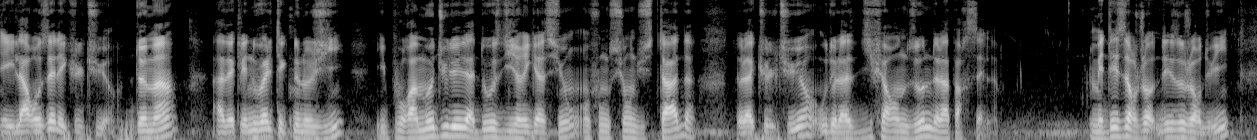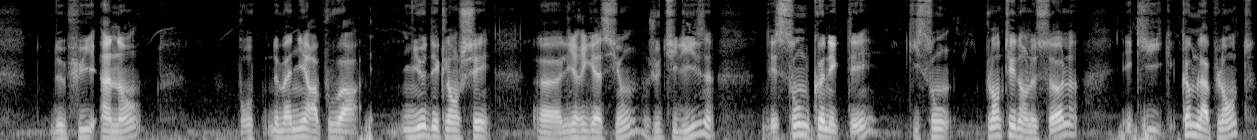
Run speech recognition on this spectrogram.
et il arrosait les cultures. Demain, avec les nouvelles technologies, il pourra moduler la dose d'irrigation en fonction du stade de la culture ou de la différentes zones de la parcelle. Mais dès aujourd'hui, depuis un an, de manière à pouvoir mieux déclencher euh, l'irrigation, j'utilise des sondes connectées qui sont plantées dans le sol et qui, comme la plante,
